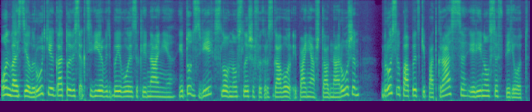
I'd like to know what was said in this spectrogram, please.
Он воздел руки, готовясь активировать боевое заклинание, и тут зверь, словно услышав их разговор и поняв, что обнаружен, бросил попытки подкрасться и ринулся вперед.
